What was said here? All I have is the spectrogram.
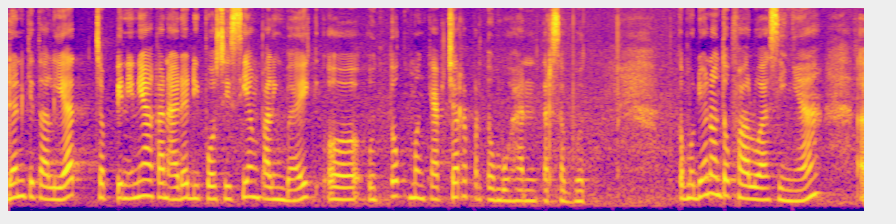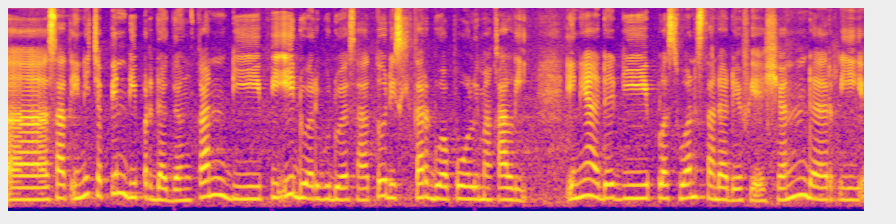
Dan kita lihat Cepin ini akan ada di posisi yang paling baik uh, untuk mengcapture pertumbuhan tersebut. Kemudian untuk valuasinya, saat ini Cepin diperdagangkan di PI 2021 di sekitar 25 kali. Ini ada di plus one standard deviation dari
